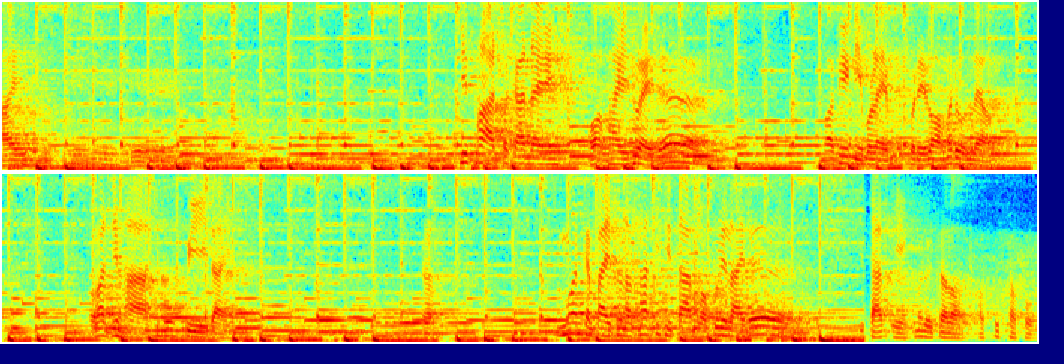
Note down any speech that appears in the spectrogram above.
ายผิดพลาดประการใดขออภัยด้วยเด้อว่าเพลงนี้บ่ได้บ่ได้ร้องมาโดนแล้วประมาณสิบห้าสิบหกปีได้ ม่วนกันไปสำหรับท่านที่ติดตามขอบคุณหลายๆเด้อติดตามเอกมาโดยตลอดขอบคุณครับผม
